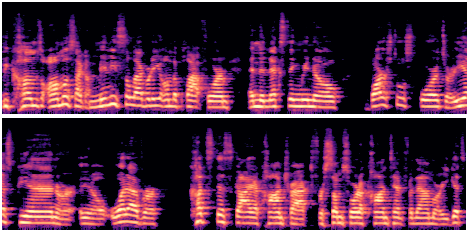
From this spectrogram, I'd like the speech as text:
becomes almost like a mini celebrity on the platform, and the next thing we know, Barstool Sports or ESPN or you know whatever cuts this guy a contract for some sort of content for them, or he gets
